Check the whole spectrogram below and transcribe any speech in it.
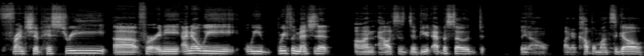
friendship history. Uh for any I know we we briefly mentioned it on Alex's debut episode, you know, like a couple months ago.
